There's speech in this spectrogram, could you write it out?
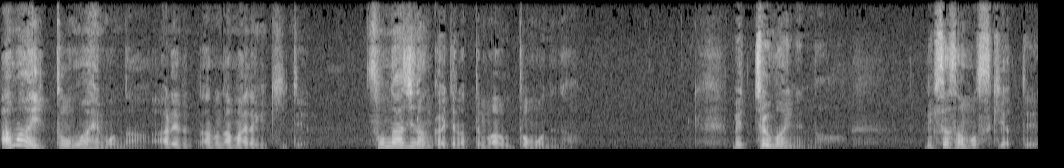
甘いと思わへんもんな。あれ、あの名前だけ聞いて。そんな味なんかいってなってまうと思うねんな。めっちゃうまいねんな。で、キサさんも好きやって、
